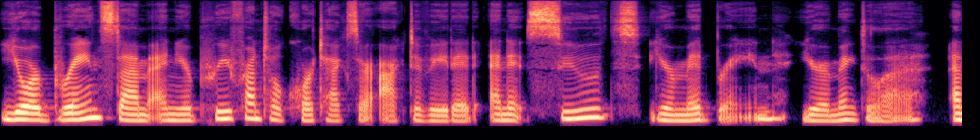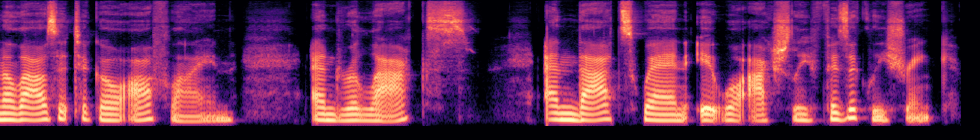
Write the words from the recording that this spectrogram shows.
your brainstem and your prefrontal cortex are activated and it soothes your midbrain, your amygdala, and allows it to go offline and relax. And that's when it will actually physically shrink.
